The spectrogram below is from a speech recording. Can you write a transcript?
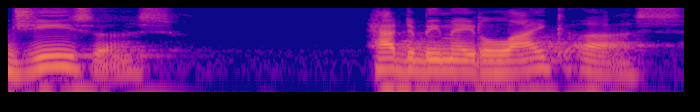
Jesus had to be made like us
